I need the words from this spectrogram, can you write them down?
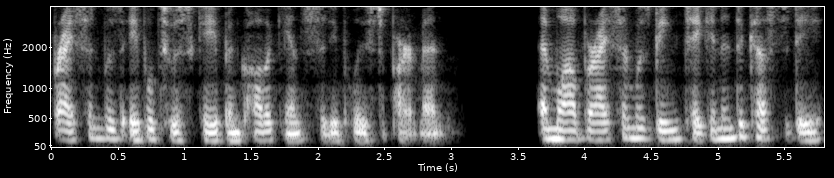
Bryson was able to escape and call the Kansas City Police Department. And while Bryson was being taken into custody,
